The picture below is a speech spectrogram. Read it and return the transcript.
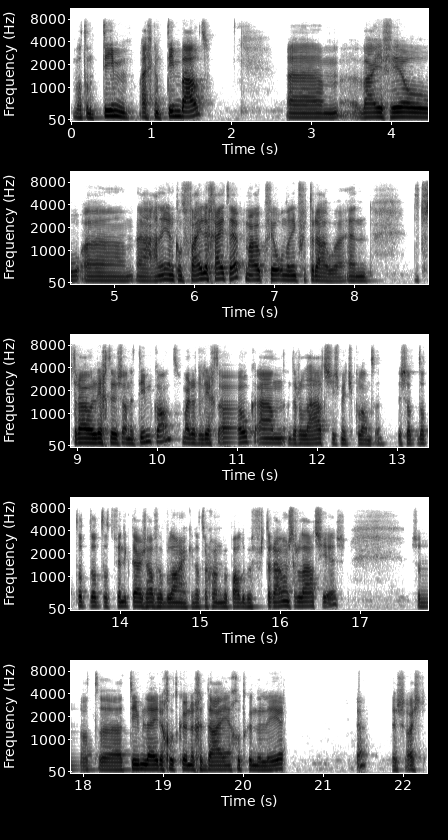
wat een team, eigenlijk een team bouwt. waar je veel ja, aan de ene kant veiligheid hebt, maar ook veel onderling vertrouwen. En het vertrouwen ligt dus aan de teamkant, maar dat ligt ook aan de relaties met je klanten. Dus dat, dat, dat, dat, dat vind ik daar zelf heel belangrijk. Dat er gewoon een bepaalde vertrouwensrelatie is zodat uh, teamleden goed kunnen gedijen en goed kunnen leren. Dus als,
